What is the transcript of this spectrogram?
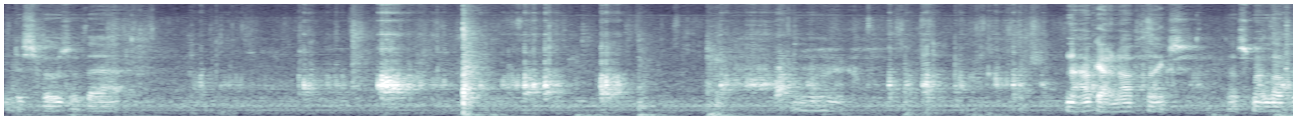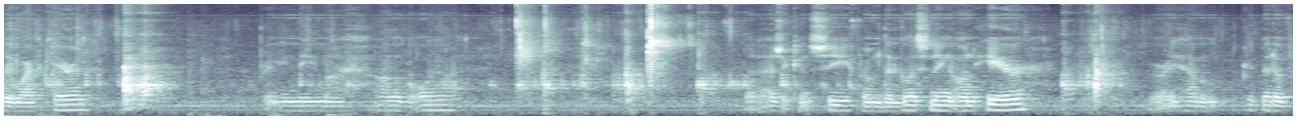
and dispose of that. No, I've got enough, thanks. That's my lovely wife Karen bringing me my olive oil. As you can see from the glistening on here, we already have a good bit of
